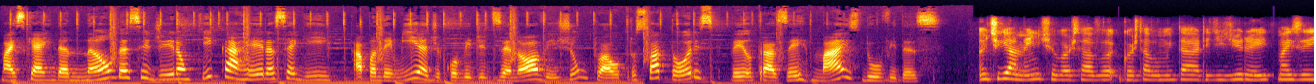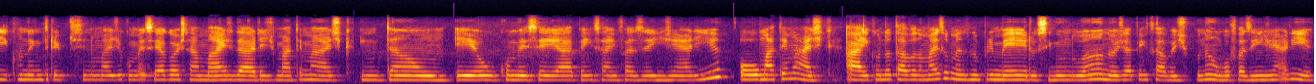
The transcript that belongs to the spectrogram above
mas que ainda não decidiram que carreira seguir. A pandemia de Covid-19, junto a outros fatores, veio trazer mais dúvidas. Antigamente eu gostava, gostava muito da área de direito, mas aí quando eu entrei pro ensino médio eu comecei a gostar mais da área de matemática. Então eu comecei a pensar em fazer engenharia ou matemática. Aí quando eu tava mais ou menos no primeiro, segundo ano, eu já pensava, tipo, não, vou fazer engenharia,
